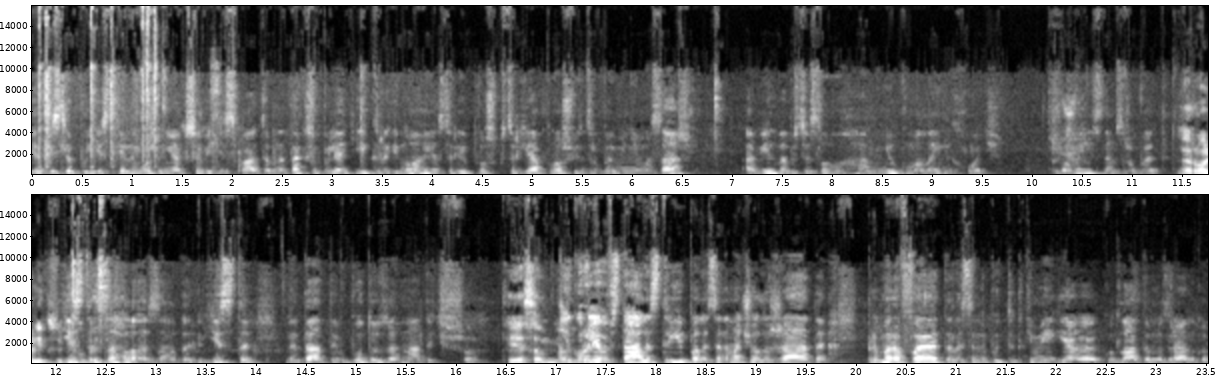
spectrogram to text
я після поїздки не можу ніяк ще відіспати. Мене так ще болять ікри і ноги. Я Сергія прошу, Сергія прошу, він зробив мені масаж, а він, вибачте слово, гамнюк малий не хоче. Що мені з ним зробити? Ролик собі Їсти, купити. загла... за... їсти не дати, в буду загнати чи що? Та я сам Але королеви встали, стріпалися, нема чого лежати, примарафетилися, не будьте такими, як я, кудлатими зранку.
